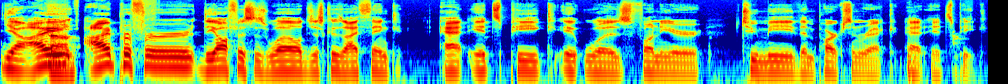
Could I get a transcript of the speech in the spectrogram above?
Yeah, I Um, I prefer The Office as well, just because I think at its peak it was funnier to me than Parks and Rec at its peak.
